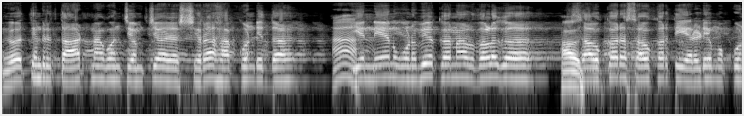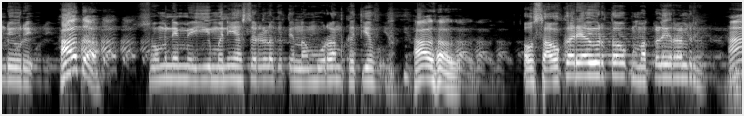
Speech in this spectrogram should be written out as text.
ಹೇಳ್ತೀನ್ರಿ ತಾಟ್ನಾಗ ಒಂದ್ ಚಮಚ ಶಿರ ಹಾಕೊಂಡಿದ್ದ ಹಾ. ಇನ್ನೇನ್ ಉಣ್ಬೇಕ ಸಾವ್ಕಾರ ಹೌದ್. ಸಾವ್ಕಾರ ಸಾವ್ಕಾರ್ತಿ ಎರಡೇ ಮಕ್ಕೊಂಡಿವ್ರಿ. ಹೌದು. ಸುಮ್ ನಿಮ್ ಈ ಮನಿ ಹೆಸರು ಹೇಳಕತ್ತಿ ನಮ್ಮೂರಂದ್ ಕತಿ ಅದು. ಹೌದ್ ಹೌದು. ಅವ್ ಸಾವ್ಕಾರ ಯಾವ ಇರ್ತಾವ ಮಕ್ಳು ಇರಲ್ರಿ. ಹಾ.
